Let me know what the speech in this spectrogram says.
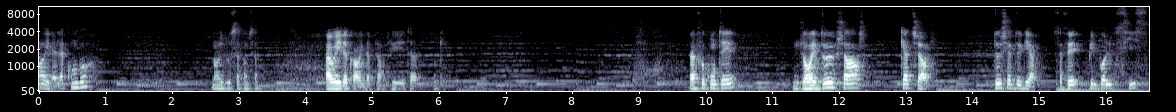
Oh il a la combo? Non il joue ça comme ça. Ah oui, d'accord, il a perdu l'étal. Ok. Là, faut compter. J'aurai deux charges, quatre charges. Deux chefs de guerre. Ça fait pile poil 6.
